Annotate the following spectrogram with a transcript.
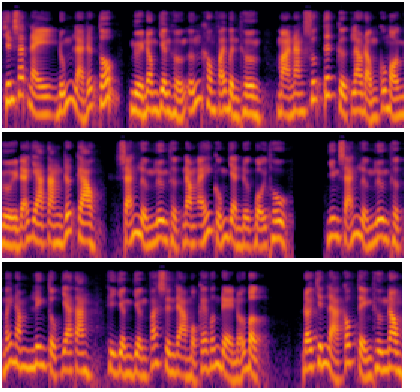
Chính sách này đúng là rất tốt, người nông dân hưởng ứng không phải bình thường, mà năng suất tích cực lao động của mọi người đã gia tăng rất cao, sản lượng lương thực năm ấy cũng giành được bội thu. Nhưng sản lượng lương thực mấy năm liên tục gia tăng, thì dần dần phát sinh ra một cái vấn đề nổi bật. Đó chính là cốc tiện thương nông.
